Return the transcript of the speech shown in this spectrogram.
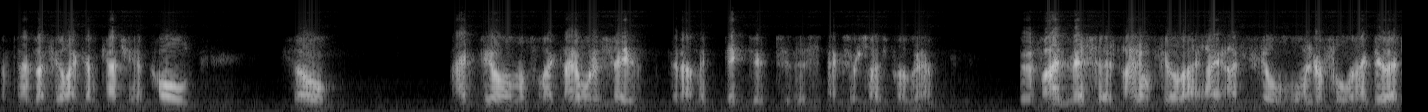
sometimes I feel like I'm catching a cold. So I feel almost like I don't want to say that I'm addicted to this exercise program, but if I miss it, I don't feel right. I, I feel wonderful when I do it.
